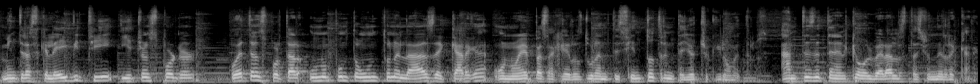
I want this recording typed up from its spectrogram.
Mientras que el AVT e-Transporter puede transportar 1.1 toneladas de carga o 9 pasajeros durante 138 kilómetros, antes de tener que volver a la estación de recarga.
